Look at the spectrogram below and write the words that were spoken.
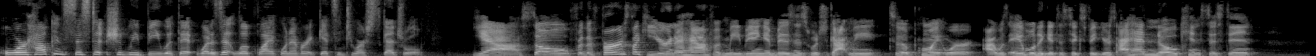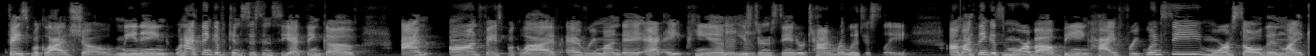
or how consistent should we be with it? What does it look like whenever it gets into our schedule? Yeah. So for the first like year and a half of me being in business, which got me to a point where I was able to get to six figures, I had no consistent Facebook Live show. Meaning, when I think of consistency, I think of I'm on Facebook Live every Monday at 8 p.m. Mm-hmm. Eastern Standard Time religiously. Um, I think it's more about being high frequency, more so than like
